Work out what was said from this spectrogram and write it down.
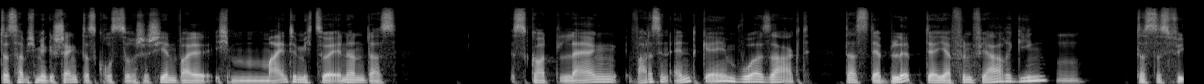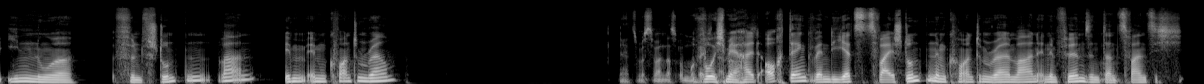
das habe ich mir geschenkt, das groß zu recherchieren, weil ich meinte mich zu erinnern, dass Scott Lang, war das in Endgame, wo er sagt, dass der Blip, der ja fünf Jahre ging, Mhm. dass das für ihn nur fünf Stunden waren im, im Quantum Realm? Jetzt müsste man das umrechnen. Wo ich mir halt auch denke, wenn die jetzt zwei Stunden im Quantum Realm waren in dem Film, sind dann 20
